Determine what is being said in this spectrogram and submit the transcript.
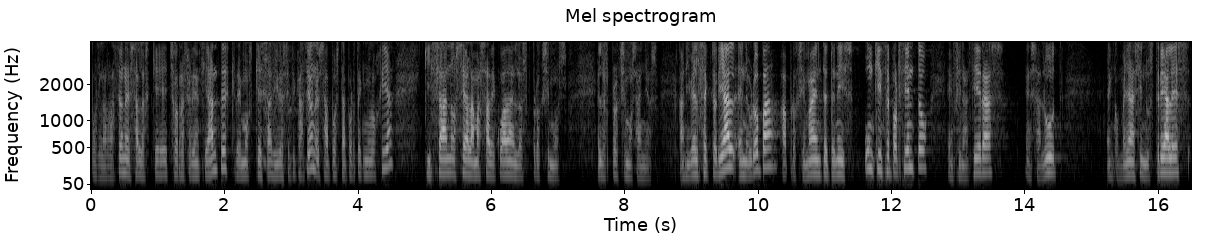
Por las razones a las que he hecho referencia antes, creemos que esa diversificación, esa apuesta por tecnología, quizá no sea la más adecuada en los próximos, en los próximos años. A nivel sectorial, en Europa, aproximadamente tenéis un 15% en financieras, en salud, en compañías industriales,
